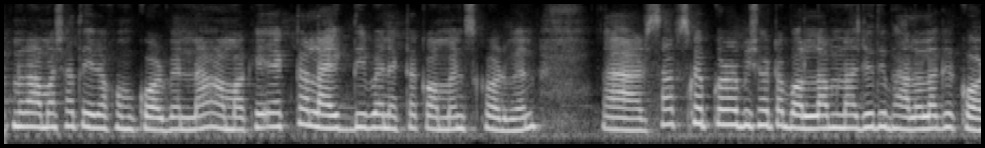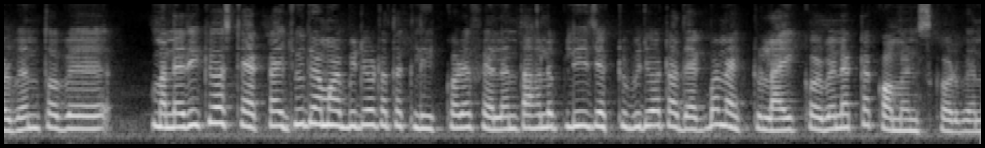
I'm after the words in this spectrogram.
আপনারা আমার সাথে এরকম করবেন না, আমাকে একটা লাইক দিবেন, একটা কমেন্টস করবেন। আর সাবস্ক্রাইব করার বিষয়টা বললাম না, যদি ভালো লাগে করবেন, তবে মানে রিকোয়েস্ট একটাই, যদি আমার ভিডিওটাতে ক্লিক করে ফেলেন, তাহলে প্লিজ একটু ভিডিওটা দেখবেন একটু লাইক করবেন, একটা কমেন্টস করবেন।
